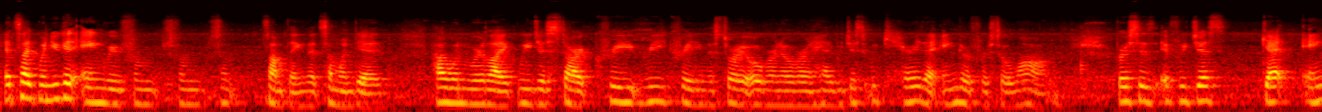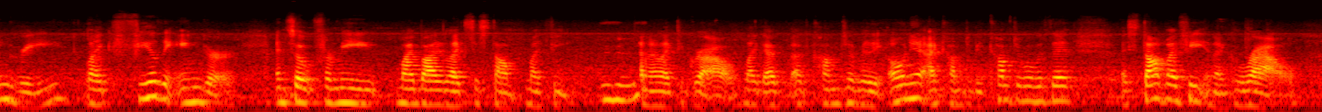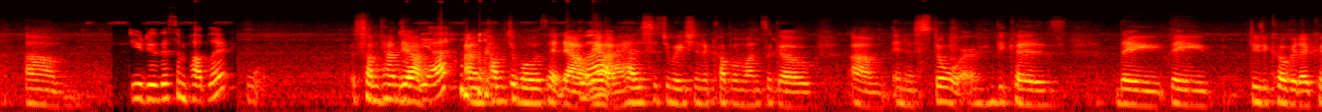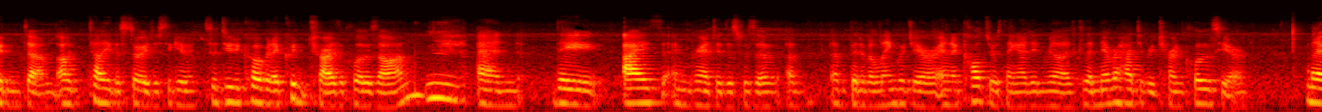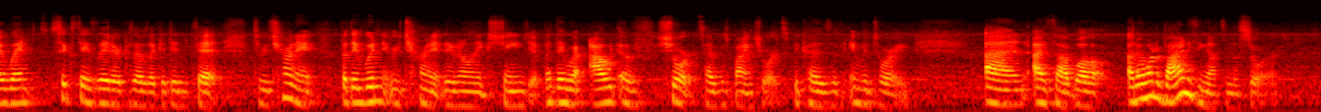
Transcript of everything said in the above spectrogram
It's like when you get angry from from some, something that someone did. How when we're like we just start cre- recreating the story over and over in our head, we just we carry that anger for so long. Versus if we just get angry, like feel the anger. And so for me, my body likes to stomp my feet mm-hmm. and I like to growl. Like I've, I've come to really own it. I come to be comfortable with it. I stomp my feet and I growl. Um, do you do this in public? Sometimes, yeah. Yeah. I'm comfortable with it now. Wow. Yeah, I had a situation a couple months ago um, in a store because they they due to COVID I couldn't. Um, I'll tell you the story just to give. It, So due to COVID I couldn't try the clothes on, mm. and they I and granted this was a, a a bit of a language error and a culture thing I didn't realize because I never had to return clothes here. But I went six days later because I was like, it didn't fit to return it, but they wouldn't return it. They would only exchange it. But they were out of shorts. I was buying shorts because of inventory. And I thought, well, I don't want to buy anything else in the store,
